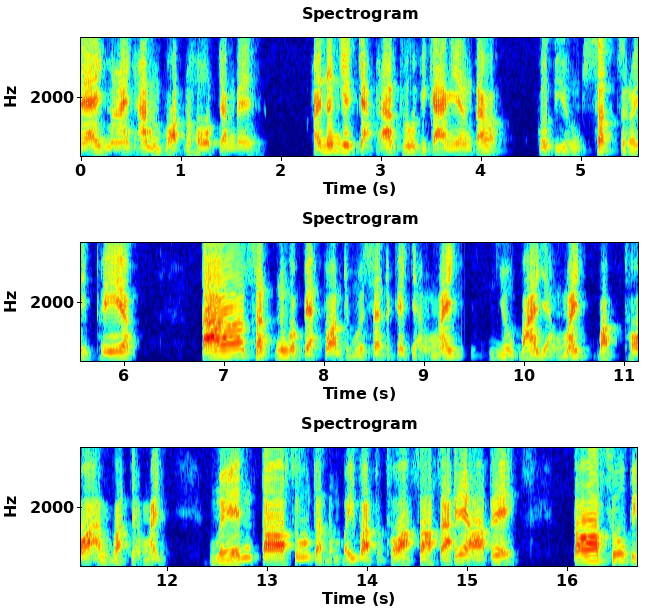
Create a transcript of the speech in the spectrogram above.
ណែឯងមិនអាចអនុវត្តរហូតអញ្ចឹងទេហើយនឹងយើងចាប់ដើមធ្វើពីការងារហ្នឹងទៅធ្វើពីរឿងសិទ្ធិសេរីភាពតើសិទ្ធិនឹងពាក់ព័ន្ធជាមួយសេដ្ឋកិច្ចយ៉ាងម៉េចនយោបាយយ៉ាងម៉េចវប្បធម៌អនុវត្តយ៉ាងម៉េចមិនតស៊ូតែដើម្បីវប្បធម៌អក្សរសាស្ត្រទេអត់ទេតស៊ូពី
